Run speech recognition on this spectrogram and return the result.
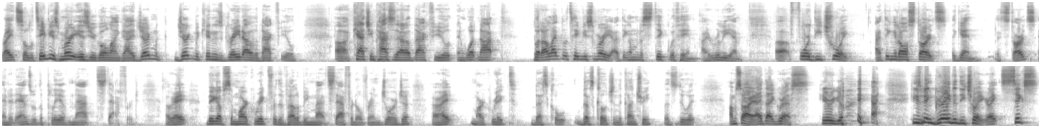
right? So Latavius Murray is your goal line guy. Jerick, Jerick McKinnon is great out of the backfield, uh, catching passes out of the backfield and whatnot. But I like Latavius Murray. I think I'm going to stick with him. I really am. Uh, for Detroit, I think it all starts again. It starts and it ends with the play of Matt Stafford. All right. Big ups to Mark Richt for developing Matt Stafford over in Georgia. All right. Mark Richt, best co- best coach in the country. Let's do it. I'm sorry, I digress. Here we go. He's been great in Detroit, right? Six,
